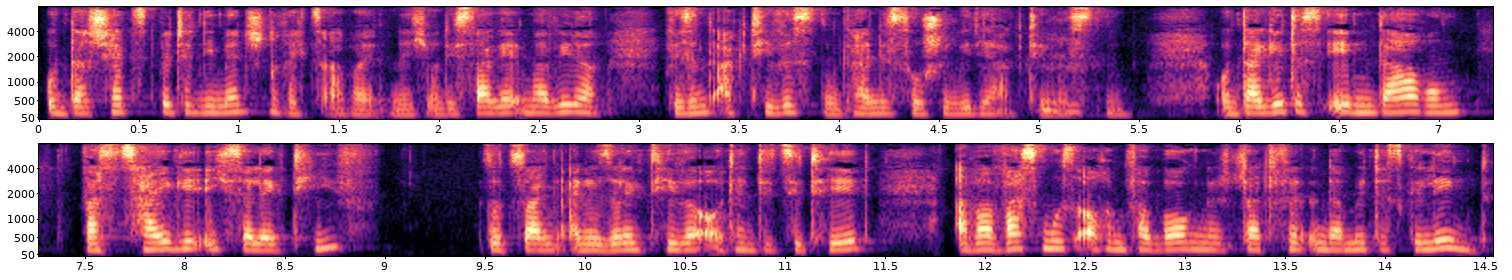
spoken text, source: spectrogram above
unterschätzt bitte die Menschenrechtsarbeit nicht. Und ich sage immer wieder, wir sind Aktivisten, keine Social-Media-Aktivisten. Mhm. Und da geht es eben darum, was zeige ich selektiv sozusagen eine selektive Authentizität. Aber was muss auch im Verborgenen stattfinden, damit es gelingt?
